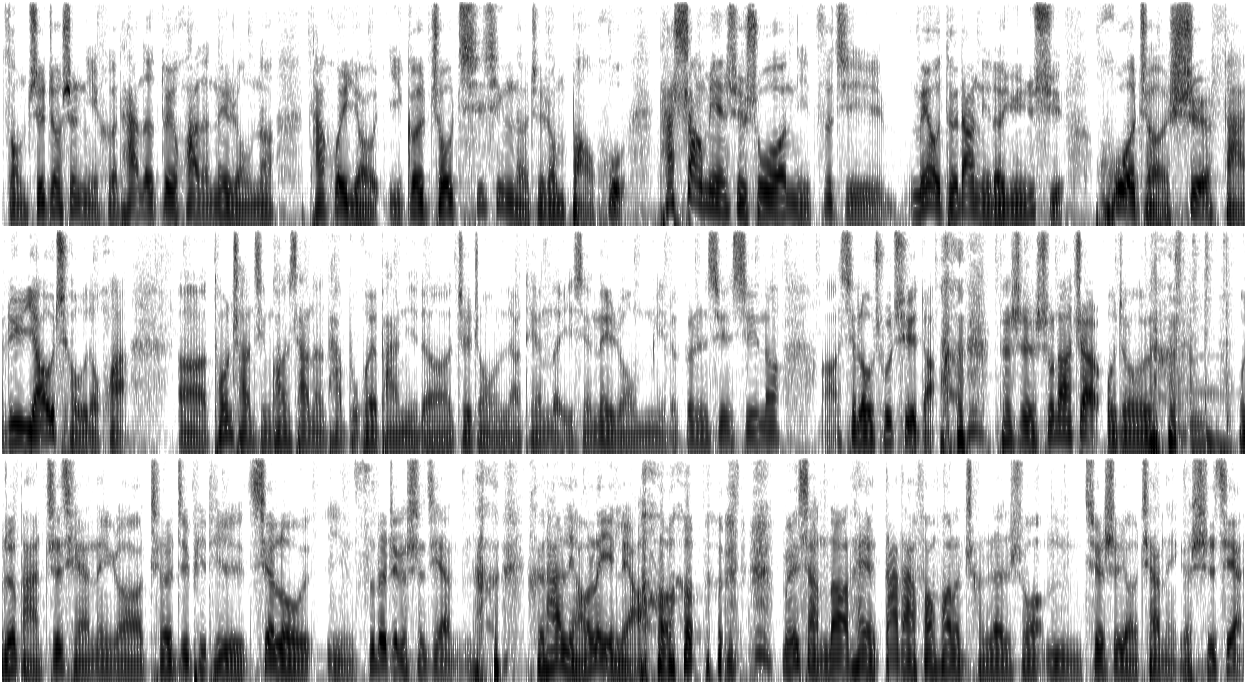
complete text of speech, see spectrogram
总之就是你和他的对话的内容呢，它会有一个周期性的这种保护。它上面是说你自己没有得到你的允许，或者是法律要求的话。呃，通常情况下呢，他不会把你的这种聊天的一些内容、你的个人信息呢，啊，泄露出去的。但是说到这儿，我就我就把之前那个 ChatGPT 泄露隐私的这个事件和他聊了一聊，没想到他也大大方方的承认说，嗯，确实有这样的一个事件，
